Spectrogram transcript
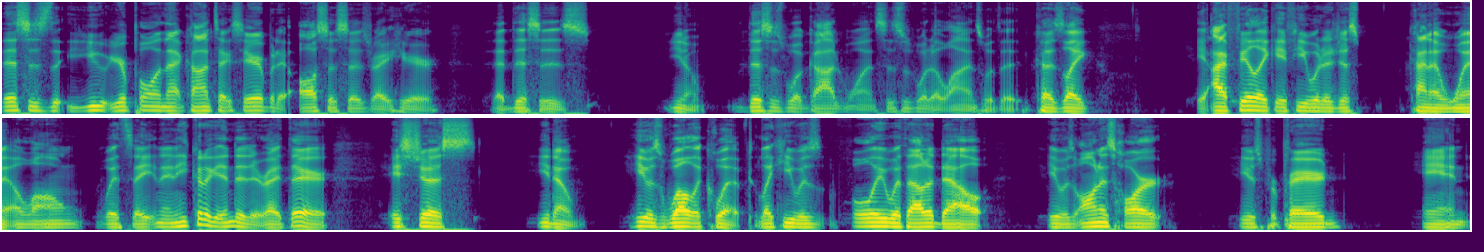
this is the you you're pulling that context here but it also says right here that this is you know this is what god wants this is what aligns with it because like i feel like if he would have just kind of went along with satan and he could have ended it right there it's just you know he was well equipped like he was fully without a doubt it was on his heart he was prepared and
